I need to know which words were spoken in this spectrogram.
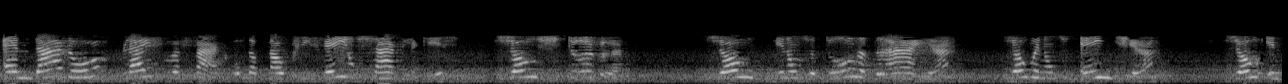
En daardoor blijven we vaak, of dat nou privé of zakelijk is, zo struggelen. Zo in onze drollen draaien, zo in ons eentje, zo in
